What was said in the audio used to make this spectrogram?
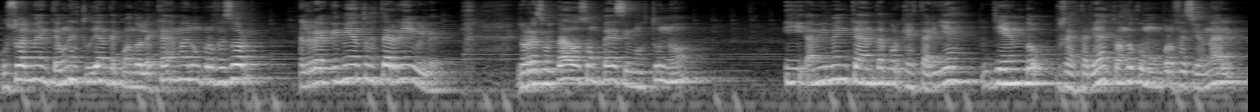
Usualmente a un estudiante cuando le cae mal un profesor, el rendimiento es terrible. Los resultados son pésimos, tú no. Y a mí me encanta porque estarías yendo, o sea, estarías actuando como un profesional.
